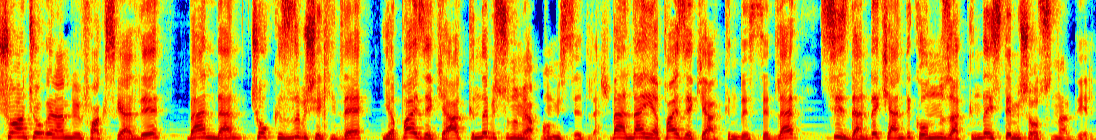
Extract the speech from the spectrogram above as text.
Şu an çok önemli bir fax geldi. Benden çok hızlı bir şekilde yapay zeka hakkında bir sunum yapmamı istediler. Benden yapay zeka hakkında istediler. Sizden de kendi konunuz hakkında istemiş olsunlar diyelim.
